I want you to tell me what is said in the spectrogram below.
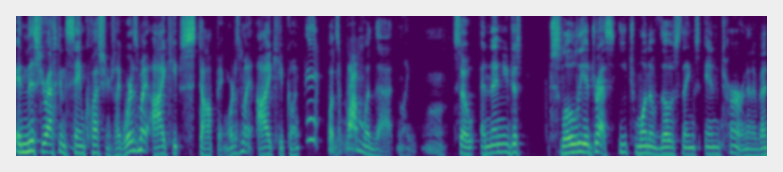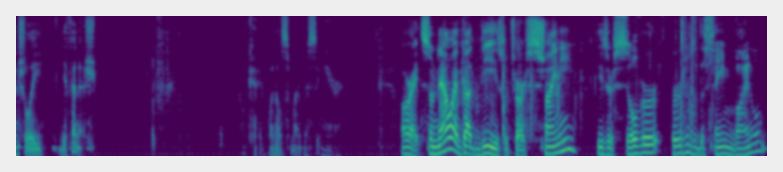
in this, you're asking the same question. You're like, where does my eye keep stopping? Where does my eye keep going? Eh, what's the problem with that? I'm like, mm. so, and then you just slowly address each one of those things in turn, and eventually you finish. What else am I missing here? All right, so now I've got these, which are shiny. These are silver versions of the same vinyl.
